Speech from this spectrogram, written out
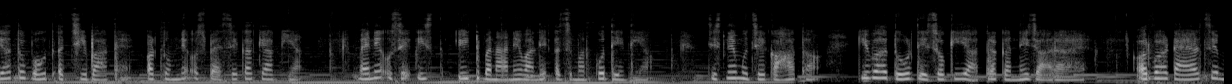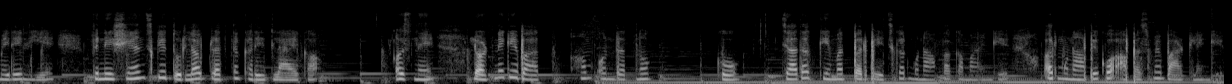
यह तो बहुत अच्छी बात है और तुमने उस पैसे का क्या किया? मैंने उसे इस ईट बनाने वाले अजमर को दे दिया, जिसने मुझे कहा था कि वह दूर देशों की यात्रा करने जा रहा है। और वह टायर से मेरे लिए फिनिशियंस के दुर्लभ रत्न खरीद लाएगा। उसने लौटने के बाद हम उन रत्नों को ज़्यादा कीमत पर बेचकर मुनाफा कमाएँगे और मुनाफे को आपस में बांट लेंगे।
